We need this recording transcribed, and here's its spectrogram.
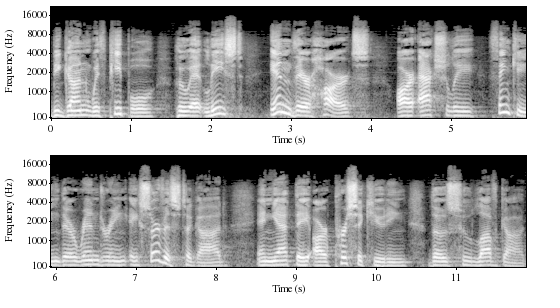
begun with people who, at least in their hearts, are actually thinking they're rendering a service to God, and yet they are persecuting those who love God.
